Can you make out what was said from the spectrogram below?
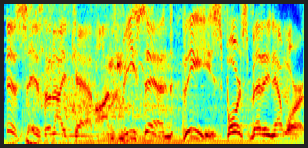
This is the nightcap on VSIN, the sports betting network.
